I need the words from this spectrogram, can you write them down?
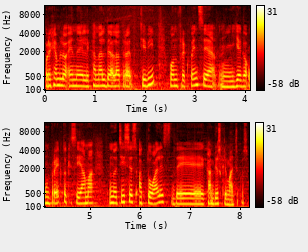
Por ejemplo, en el canal de Alatra TV con frecuencia mm, llega un proyecto que se llama Noticias Actuales de Cambios Climáticos.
